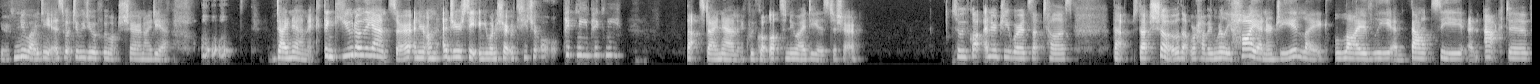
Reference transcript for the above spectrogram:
you have new ideas. What do we do if we want to share an idea? Oh, oh, oh, dynamic. Think you know the answer and you're on the edge of your seat and you want to share it with the teacher. Oh, pick me, pick me that's dynamic. We've got lots of new ideas to share. So we've got energy words that tell us that that show that we're having really high energy, like lively and bouncy and active.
